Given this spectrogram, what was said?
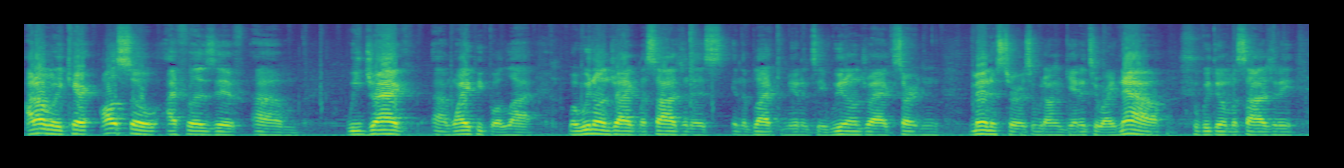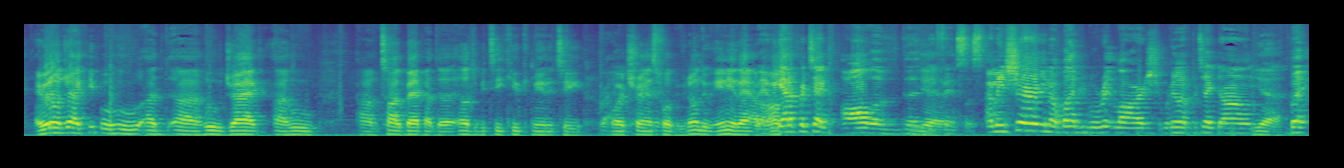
I don't really care. Also, I feel as if um, we drag um, white people a lot, but we don't drag misogynists in the black community. We don't drag certain ministers who we don't get into right now who we doing misogyny, and we don't drag people who uh, uh, who drag uh, who. Um, talk bad about the LGBTQ community Right. or transphobia. We don't do any of that. Yeah, we got to protect all of the Yeah. defenseless. I mean, sure, you know, black people writ large, we're gonna protect our own. Yeah. But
